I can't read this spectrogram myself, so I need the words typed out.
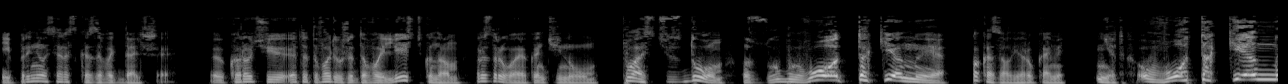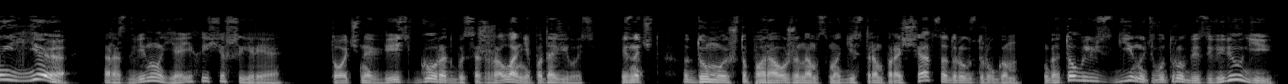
и принялся рассказывать дальше. «Короче, эта тварь уже давай лезть к нам, разрывая континуум, пасть с дом, зубы вот такенные!» — показал я руками. «Нет, вот такенные!» Раздвинул я их еще шире. Точно весь город бы сожрала, не подавилась. И значит, думаю, что пора уже нам с магистром прощаться друг с другом. Готовлюсь сгинуть в утробе зверюги.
